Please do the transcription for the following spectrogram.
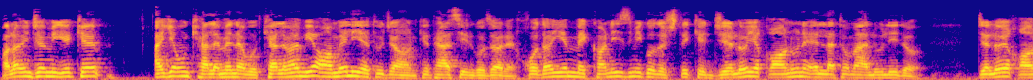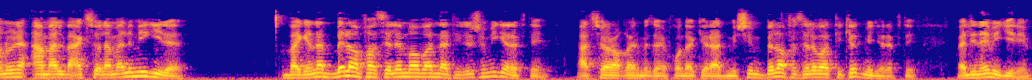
حالا اینجا میگه که اگه اون کلمه نبود کلمه یه عاملیه تو جهان که تأثیر گذاره خدا یه مکانیزمی گذاشته که جلوی قانون علت و معلولی رو جلوی قانون عمل و عکس العمل می‌گیره. وگرنه بلا فاصله ما باید نتیجهشو می‌گرفتیم. از چرا قرمزای خدا که رد میشیم؟ بلا فاصله باید تیکت می‌گرفتیم. ولی نمی‌گیریم.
